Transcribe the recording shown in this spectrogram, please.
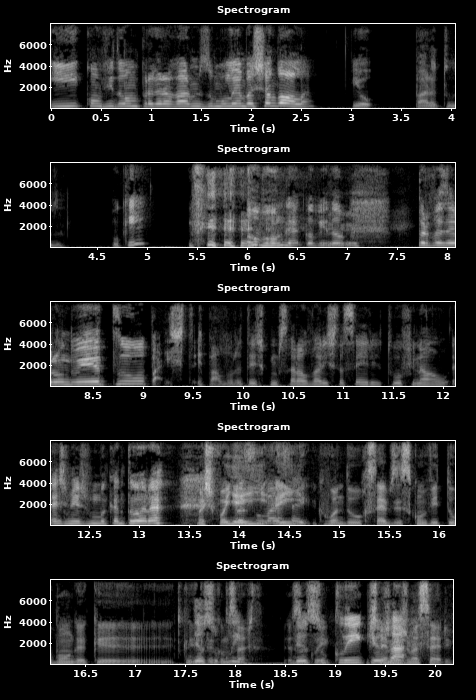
e convidou-me para gravarmos o Molemba Xangola. Eu, para tudo. O quê? o Bonga convidou-me para fazer um dueto. Pá, isto, epá, Loura, tens de começar a levar isto a sério. Tu, afinal, és mesmo uma cantora. Mas foi aí, aí quando recebes esse convite do Bonga que, que, Deu-se o clique. Deu-se o clique. Isto é já... mesmo a sério.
